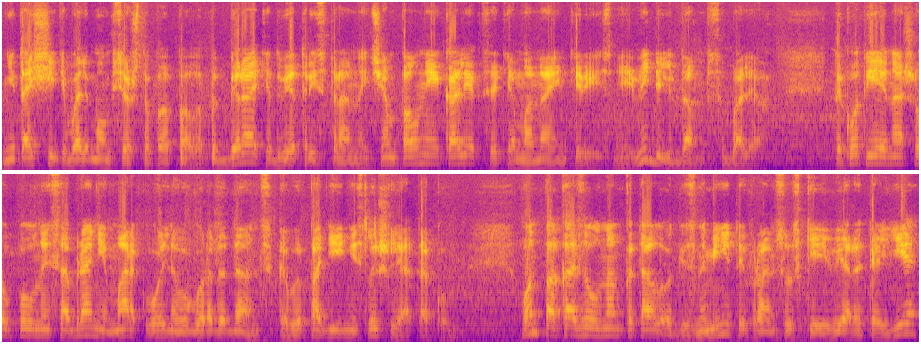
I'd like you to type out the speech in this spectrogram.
Не тащите в альбом все, что попало. Подбирайте две-три страны. Чем полнее коллекция, тем она интереснее. Видели дам в Соболях? Так вот, я и нашел полное собрание марок вольного города Данцика. Вы, поди, не слышали о таком. Он показывал нам каталоги. Знаменитый французский Вера Телье,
